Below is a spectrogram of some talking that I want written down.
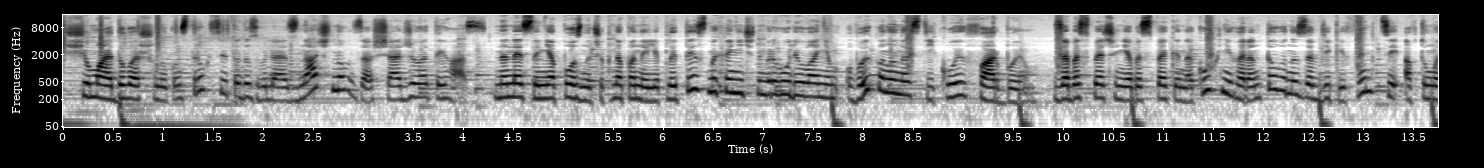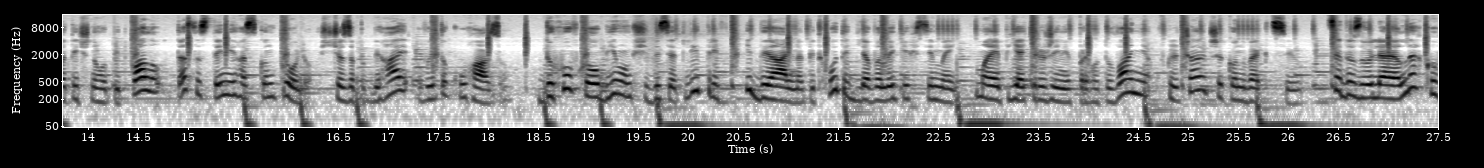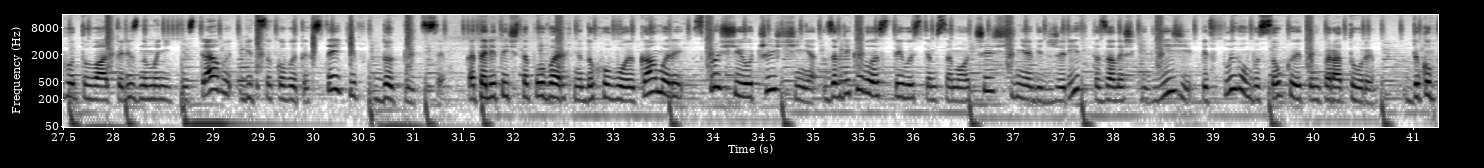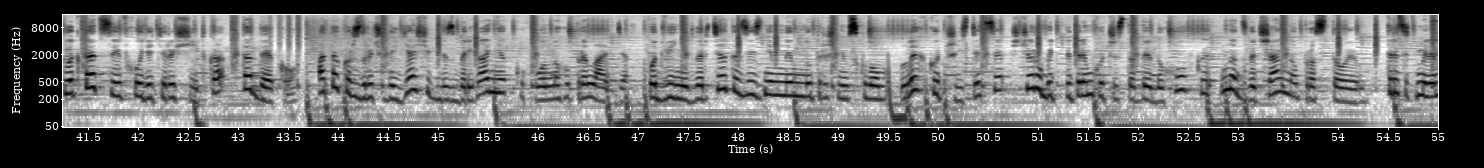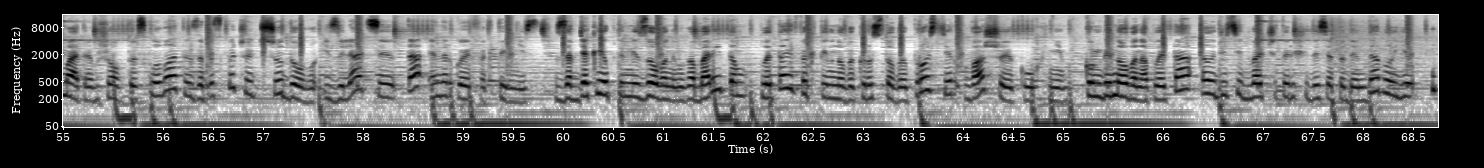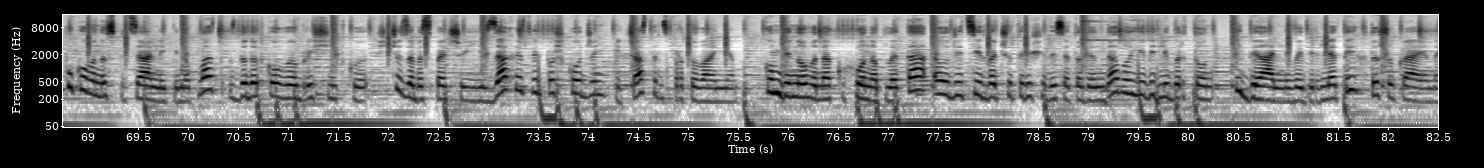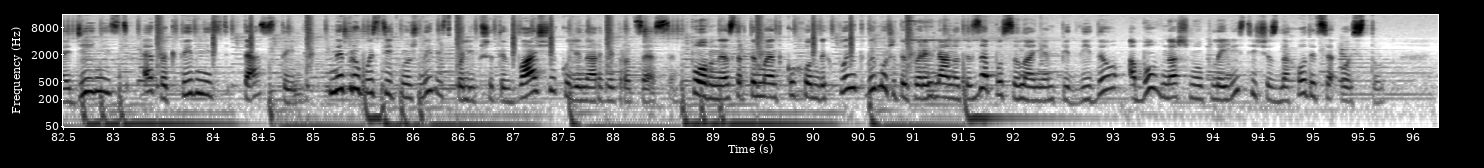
що має довершену конструкцію та дозволяє значно заощаджувати газ. Нанесення позначок на панелі плити з механічним регулюванням виконано стійкою фарбою. Забезпечення безпеки на кухні гарантовано завдяки функції автоматичного підпалу та системі газконтролю, що запобігає витоку газу. Духовка об'ємом 60 літрів ідеально підходить для великих сімей. Має 5 режимів приготування, включаючи конвекцію. Це дозволяє легко готувати різноманітні страви від соковитих стейків до піци. Каталітична поверхня духової камери спрощує очищення завдяки властивостям самоочищення від жирів та залишків їжі під впливом високої температури. До комплектації входять решітка та деко, а також зручний ящик для зберігання кухонного приладдя. Подвійні дверцята зі знімним внутрішнім склом легко чистяться, що робить підтримку чистоти духовки надзвичайно простою. 30 мм жовтої скловати забезпечують чудову ізоляцію та енергоефективність. Завдяки оптимізованим габаритам плита ефективно використовує простір вашої кухні. Комбінована плита LGC 2461W упакована в спеціальний пінопласт з додатковою обрешіткою, що забезпечує її захист від пошкоджень під час транспортування. Комбінована кухонна плита LGC 2461W від Liberton – ідеальний вибір для тих, хто шукає надійність, ефективність та стиль. Не пропустіть можливість поліпшити ваші кулінарні процеси. Повний асортимент кухонних плит ви можете переглянути за посиланням під відео або в нашому плейлісті, що знаходиться ось тут.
